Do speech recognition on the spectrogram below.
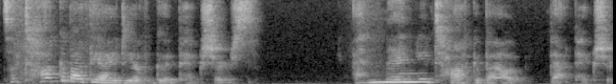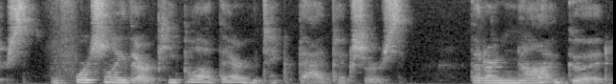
So, talk about the idea of good pictures. And then you talk about bad pictures. Unfortunately, there are people out there who take bad pictures that are not good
